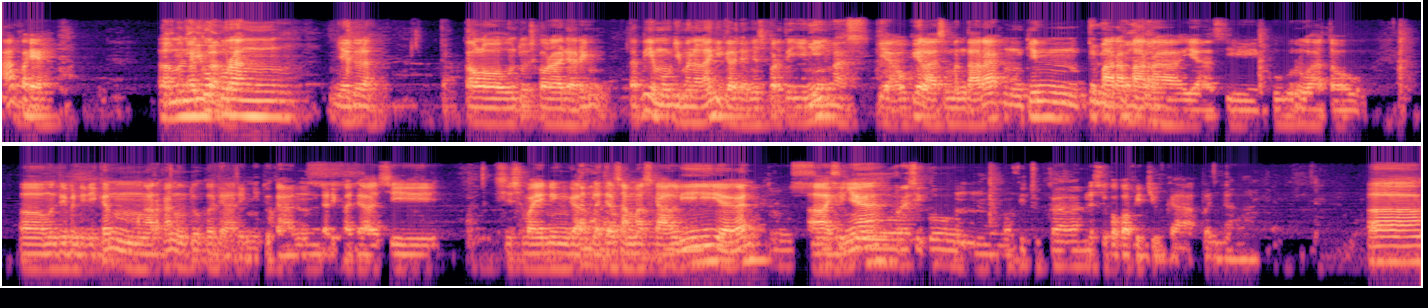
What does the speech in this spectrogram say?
apa ya? Eh, menurutku kurang ya itulah. Kalau untuk sekolah daring tapi ya mau gimana lagi keadaannya seperti ini? Iya, mas. Ya oke lah sementara mungkin Demi para para ya si guru atau eh, menteri pendidikan mengarahkan untuk ke daring itu kan daripada si siswa ini nggak belajar sama sekali ya kan? Terus Akhirnya- resiko, resiko covid juga kan. Resiko covid juga benar eh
